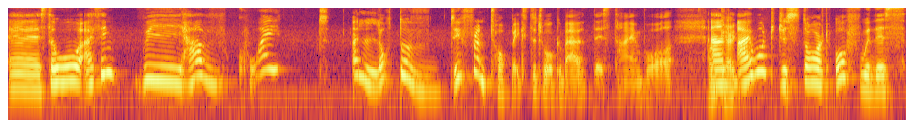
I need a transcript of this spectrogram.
Uh, so I think we have quite a lot of different topics to talk about this time, Paul. And Okay. I wanted to start off with this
